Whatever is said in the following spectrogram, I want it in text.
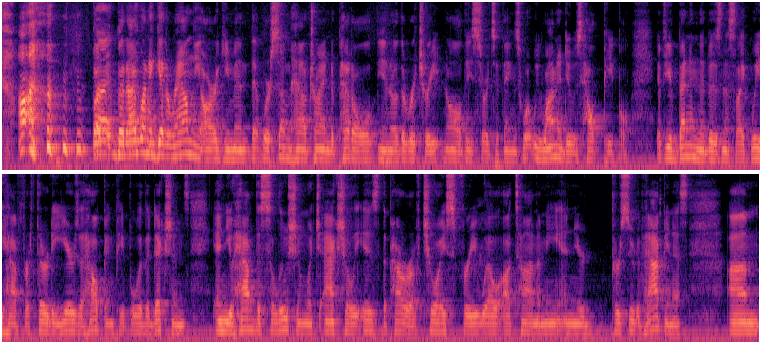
um, But, but I want to get around the argument that we're somehow trying to peddle, you know, the retreat and all these sorts of things. What we want to do is help people. If you've been in the business like we have for 30 years of helping people with addictions, and you have the solution, which actually is the power of choice, free will, autonomy, and your pursuit of happiness, um,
